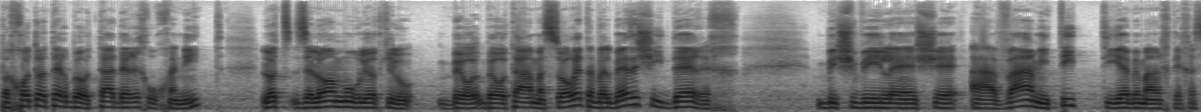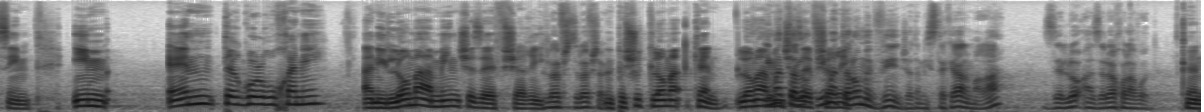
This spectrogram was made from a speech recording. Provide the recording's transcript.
שפחות או יותר באותה דרך רוחנית, לא, זה לא אמור להיות כאילו בא- באותה המסורת, אבל באיזושהי דרך בשביל אה, שאהבה אמיתית תהיה במערכת יחסים. אם אין תרגול רוחני, אני לא מאמין שזה אפשרי. לא, זה לא אפשרי. אני פשוט לא, כן, לא מאמין שזה לא- אפשרי. אם אתה לא מבין שאתה מסתכל על מראה, זה לא, זה לא יכול לעבוד. כן.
